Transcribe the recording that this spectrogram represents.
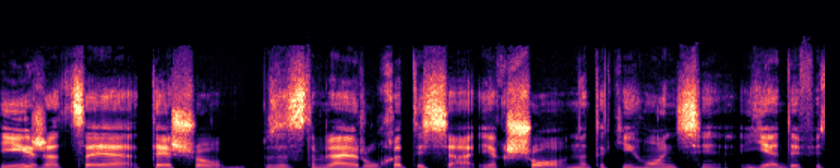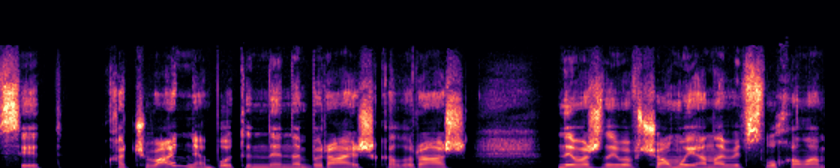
Їжа це те, що заставляє рухатися, якщо на такій гонці є дефіцит харчування, бо ти не набираєш калораж. Неважливо в чому. Я навіть слухала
